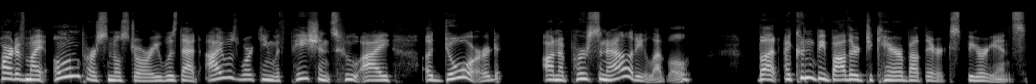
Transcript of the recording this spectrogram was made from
Part of my own personal story was that I was working with patients who I adored on a personality level, but I couldn't be bothered to care about their experience.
